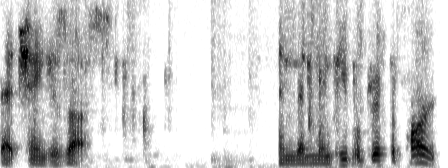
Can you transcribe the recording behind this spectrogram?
that changes us. And then when people drift apart,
